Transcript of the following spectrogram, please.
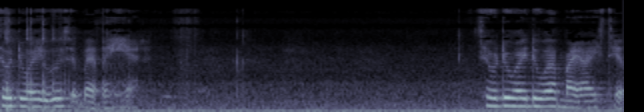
So do I use it by my hand? So do I do it on my eyes too?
